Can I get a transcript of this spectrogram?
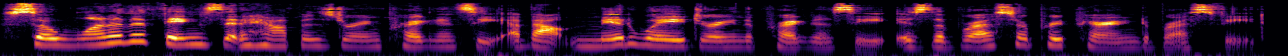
So, one of the things that happens during pregnancy, about midway during the pregnancy, is the breasts are preparing to breastfeed.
